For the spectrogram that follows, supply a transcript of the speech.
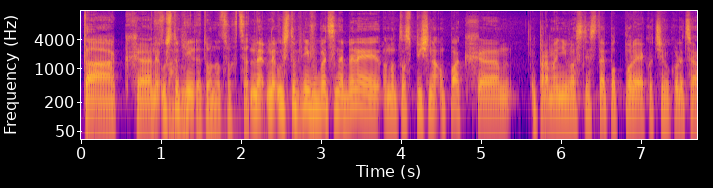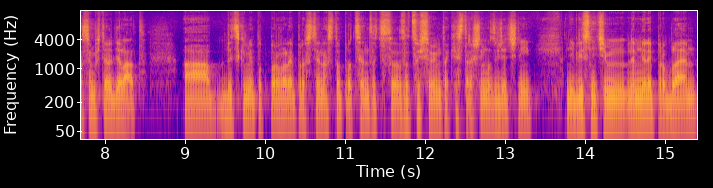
tak eh, neústupní, to, na co chcete. Ne, neústupní vůbec nebyli. Ono to spíš naopak um, pramení vlastně z té podpory jako čehokoliv, co já jsem chtěl dělat a vždycky mě podporovali prostě na 100%, za, co, za což jsem jim taky strašně moc vděčný. Nikdy s ničím neměli problém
